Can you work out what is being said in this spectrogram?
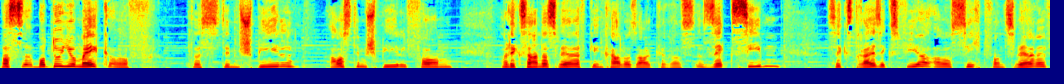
Was, what do you make of das, dem Spiel, aus dem Spiel von Alexander Zverev gegen Carlos Alcaraz? 6-7, 6-3, 6-4 aus Sicht von Zverev.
